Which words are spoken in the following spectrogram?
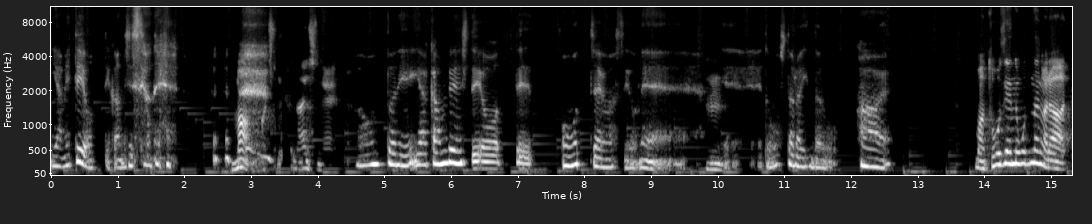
やめてよって感じですよね。まあ、ないしね。本当に、いや、勘弁してよって思っちゃいますよね。うん。えーどうしたらいいんだろう。はい。まあ、当然のことながら、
